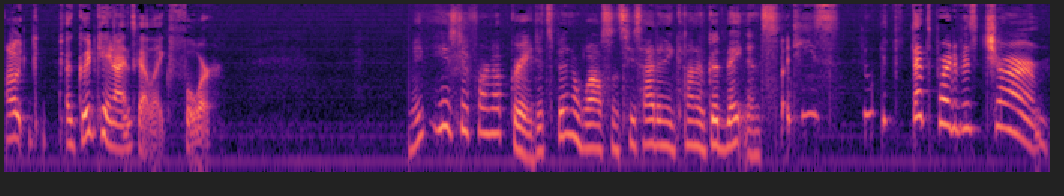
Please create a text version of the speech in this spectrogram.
Oh, a good canine's got like four. Maybe he's due for an upgrade. It's been a while since he's had any kind of good maintenance. But he's it's, that's part of his charm.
